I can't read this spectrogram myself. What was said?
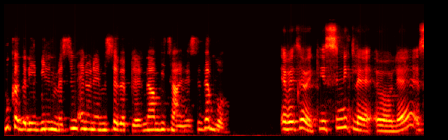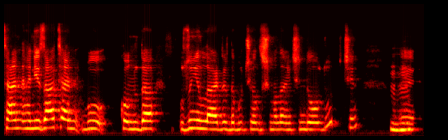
bu kadar iyi bilinmesinin en önemli sebeplerinden bir tanesi de bu. Evet evet kesinlikle öyle. Sen hani zaten bu konuda uzun yıllardır da bu çalışmaların içinde olduğun için hı hı. E,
